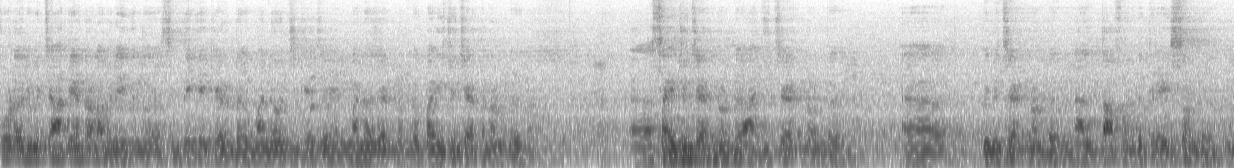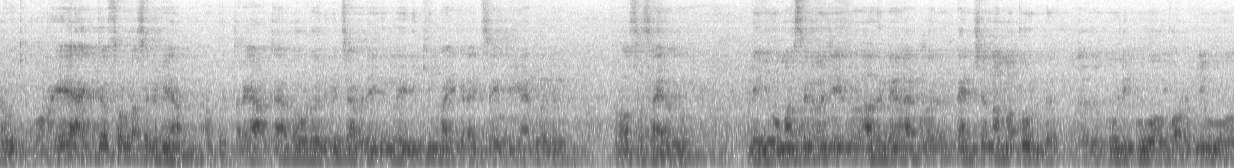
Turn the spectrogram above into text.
കൂടെ ഒരുമിച്ച് ആദ്യമായിട്ടാണ് അഭിനയിക്കുന്നത്. സിദ്ദിഖൊക്കെ ഉണ്ട് മനോജ് കെ ജയൻ മനോജ് ചേട്ടനുണ്ട് ബൈജു ചേട്ടനുണ്ട് സൈജു ചേട്ടനുണ്ട് അജു ചേട്ടനുണ്ട് ബിനു ചേട്ടനുണ്ട് പിന്നെ അൽത്താഫ് ഉണ്ട് ഗ്രേസ് ഉണ്ട്. അങ്ങനെ കുറേ ആക്ടേഴ്സ് ഉള്ള സിനിമയാണ്. അപ്പോൾ ഇത്രയും ആൾക്കാരുടെ കൂടെ ഒരുമിച്ച് അഭിനയിക്കുന്നത് എനിക്കും ഭയങ്കര എക്സൈറ്റിംഗ് ആയിട്ടുള്ളൊരു പ്രോസസ്സായിരുന്നു പിന്നെ ഹ്യൂമർ സിനിമ ചെയ്യുന്നത് അതിന്റേതായിട്ടുള്ള ഒരു ടെൻഷൻ നമുക്കും ഉണ്ട്. കൂടി പോവോ കുറഞ്ഞു പോവോ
